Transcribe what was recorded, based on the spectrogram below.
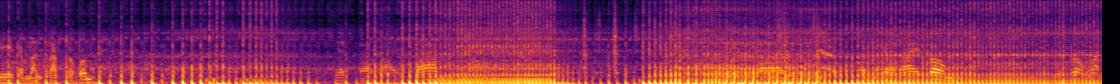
นี้กำลังกลับครับผมเสร็จกระต่ายตามทำกระต่ายต้องเดี๋ยวต้องวัน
